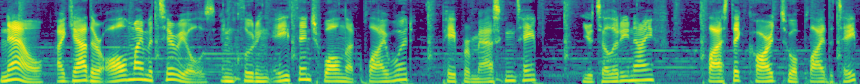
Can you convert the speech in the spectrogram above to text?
Now, I gather all my materials, including 8th inch walnut plywood, paper masking tape, utility knife, plastic card to apply the tape,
